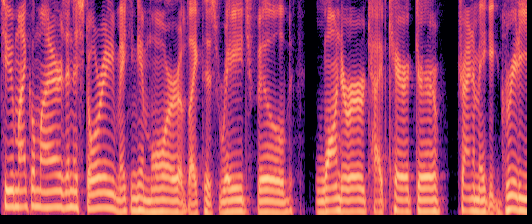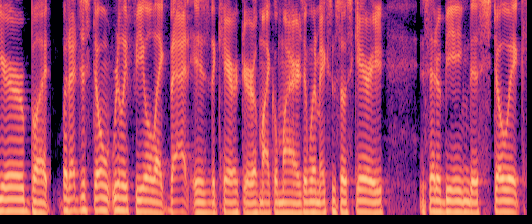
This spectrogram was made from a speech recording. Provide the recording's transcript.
to Michael Myers and his story, making him more of like this rage filled wanderer type character trying to make it grittier, but but I just don't really feel like that is the character of Michael Myers and what makes him so scary. Instead of being this stoic,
